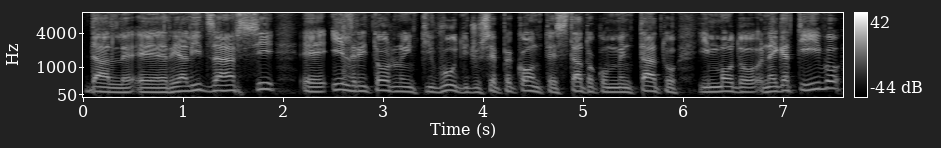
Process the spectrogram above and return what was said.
dal eh, realizzarsi. Eh, il ritorno in tv di Giuseppe Conte è stato commentato in modo negativo.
